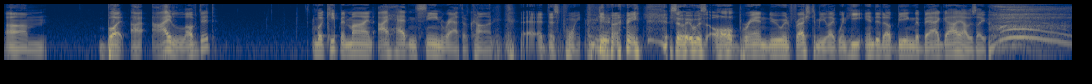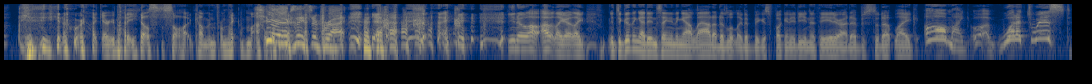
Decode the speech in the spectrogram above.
um, but I, I loved it but keep in mind i hadn't seen wrath of khan at this point you know what i mean so it was all brand new and fresh to me like when he ended up being the bad guy i was like you know where like everybody else saw it coming from like a mile You were actually surprised. yeah. you know, I, I like, I, like it's a good thing I didn't say anything out loud. I'd have looked like the biggest fucking idiot in the theater. I'd have stood up like, "Oh my, what a twist!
